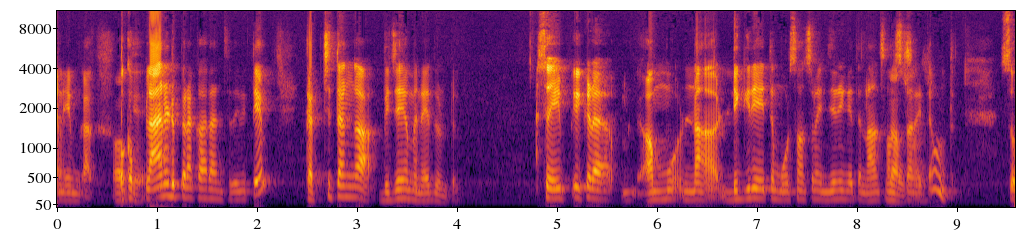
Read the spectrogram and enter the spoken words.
అనేం కాదు. ఒక. ప్లానెడ్ ప్రకారం చదివితే ఖచ్చితంగా విజయం అనేది ఉంటుంది. సో ఇక్కడ నా డిగ్రీ అయితే మూడు సంవత్సరాలు ఇంజనీరింగ్ అయితే నాలుగు సంవత్సరాలు అయితే ఉంటుంది. సో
